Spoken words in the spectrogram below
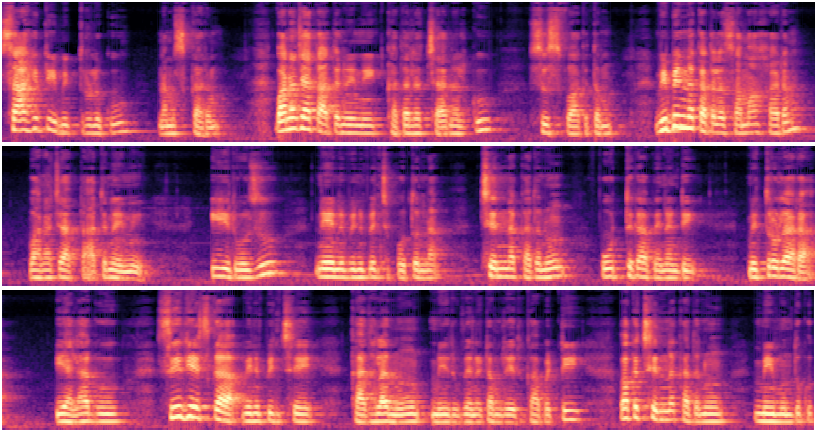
సాహితీ మిత్రులకు నమస్కారం. వనజాత అతనిని కథల ఛానల్కు సుస్వాగతం. విభిన్న కథల సమాహారం వనజాత అతనిని ఈరోజు నేను వినిపించబోతున్న చిన్న కథను పూర్తిగా వినండి. మిత్రులారా ఎలాగూ సీరియస్గా వినిపించే కథలను మీరు వినటం లేదు కాబట్టి ఒక చిన్న కథను మీ ముందుకు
